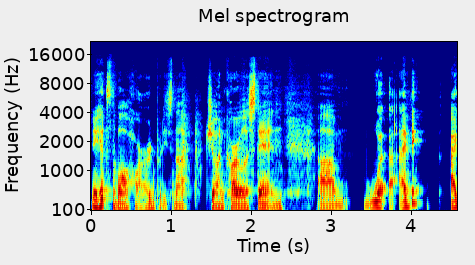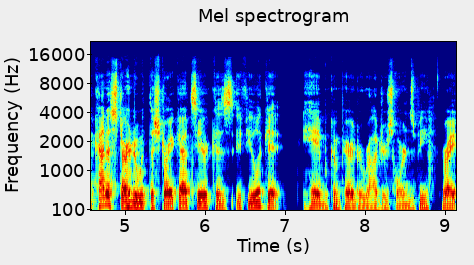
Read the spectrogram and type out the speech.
He hits the ball hard, but he's not Giancarlo Stanton. Um, what I think I kind of started with the strikeouts here because if you look at him compared to Rogers Hornsby, right?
